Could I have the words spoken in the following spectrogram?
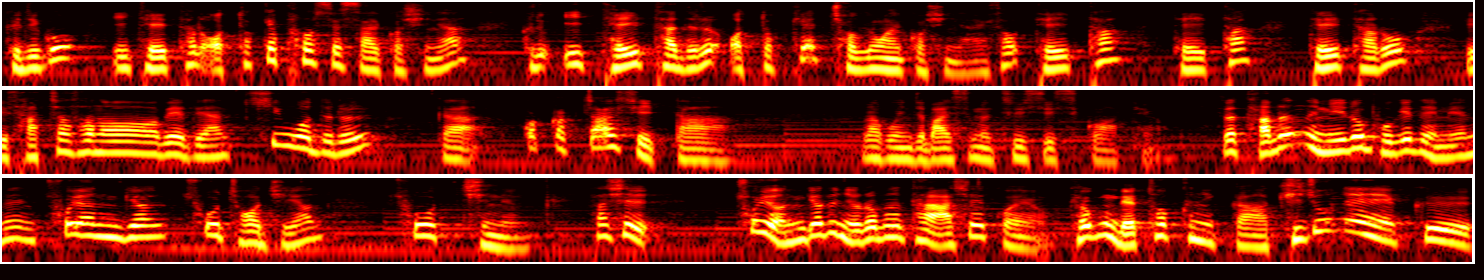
그리고 이 데이터를 어떻게 process할 것이냐 그리고 이 데이터들을 어떻게 적용할 것이냐 해서 데이터, 데이터, 데이터로 이 4차 산업에 대한 키워드를 그러니까 꽉꽉 짤 수 있다라고 이제 말씀을 드릴 수 있을 것 같아요. 그래서 다른 의미로 보게 되면은 초연결, 초저지연, 초지능. 사실 초연결은 여러분들 다 아실 거예요. 결국 네트워크니까 기존의 그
